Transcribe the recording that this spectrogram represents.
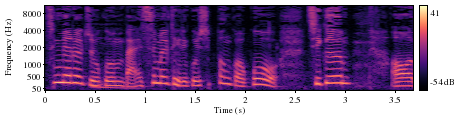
측면을 조금 말씀을 드리고 싶은 거고 지금 어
